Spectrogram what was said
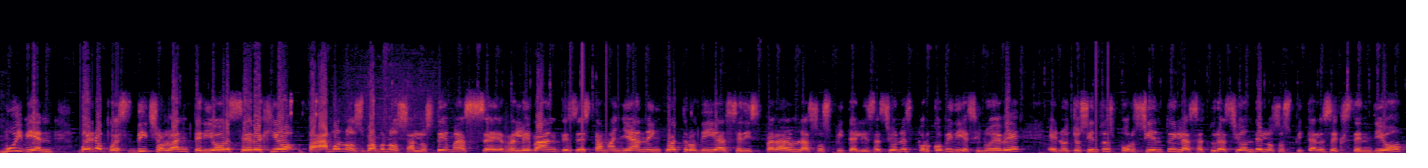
Muy bien, bueno, pues dicho lo anterior, Sergio, vámonos, vámonos a los temas eh, relevantes. Esta mañana, en cuatro días, se dispararon las hospitalizaciones por COVID-19 en 800% y la saturación de los hospitales se extendió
